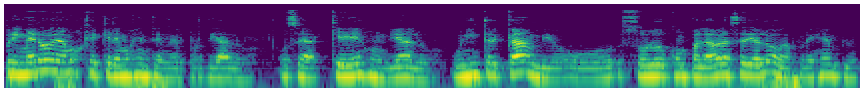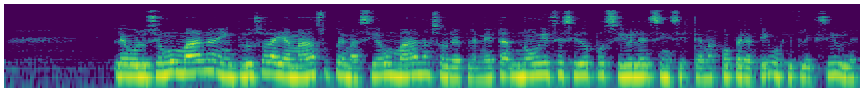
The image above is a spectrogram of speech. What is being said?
Primero veamos qué queremos entender por diálogo. O sea, ¿qué es un diálogo? ¿Un intercambio o solo con palabras se dialoga, por ejemplo? La evolución humana e incluso la llamada supremacía humana sobre el planeta no hubiese sido posible sin sistemas cooperativos y flexibles.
